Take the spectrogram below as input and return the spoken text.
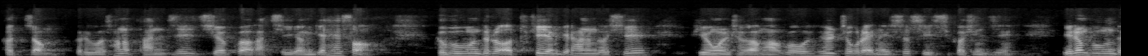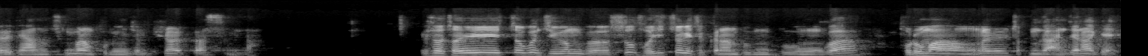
거점 그리고 산업 단지 지역과 같이 연계해서 그 부분들을 어떻게 연결하는 것이 비용을 저감하고 효율적으로 에너지 쓸 수 있을 것인지 이런 부분들에 대한 충분한 고민이 좀 필요할 것 같습니다. 그래서 저희 쪽은 지금 그 수도시 쪽에 접근하는 부분과 도로망을 조금 더 안전하게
